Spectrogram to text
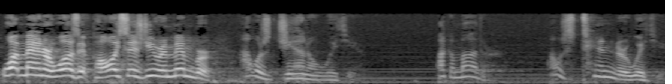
What manner was it, Paul? He says, You remember, I was gentle with you, like a mother. I was tender with you.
